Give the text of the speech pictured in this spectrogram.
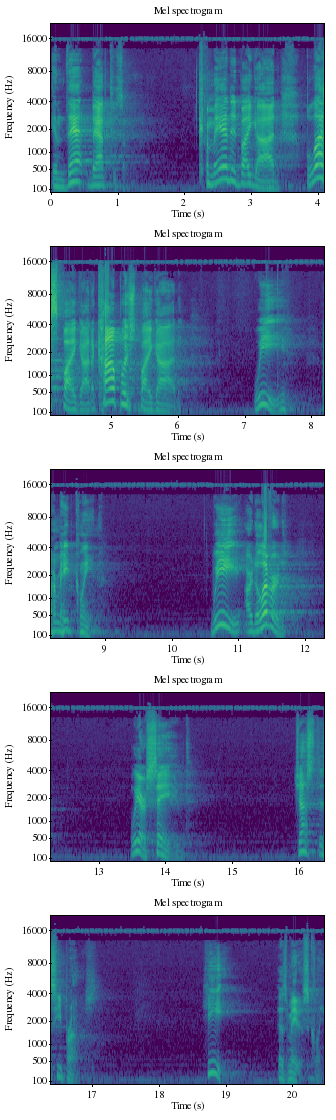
In that baptism, commanded by God, blessed by God, accomplished by God, we are made clean. We are delivered. We are saved, just as He promised. He has made us clean.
